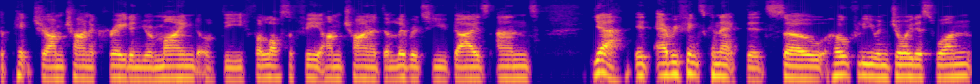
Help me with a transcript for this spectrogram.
the picture I'm trying to create in your mind of the philosophy I'm trying to deliver to you guys and yeah it everything's connected. So hopefully you enjoy this one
